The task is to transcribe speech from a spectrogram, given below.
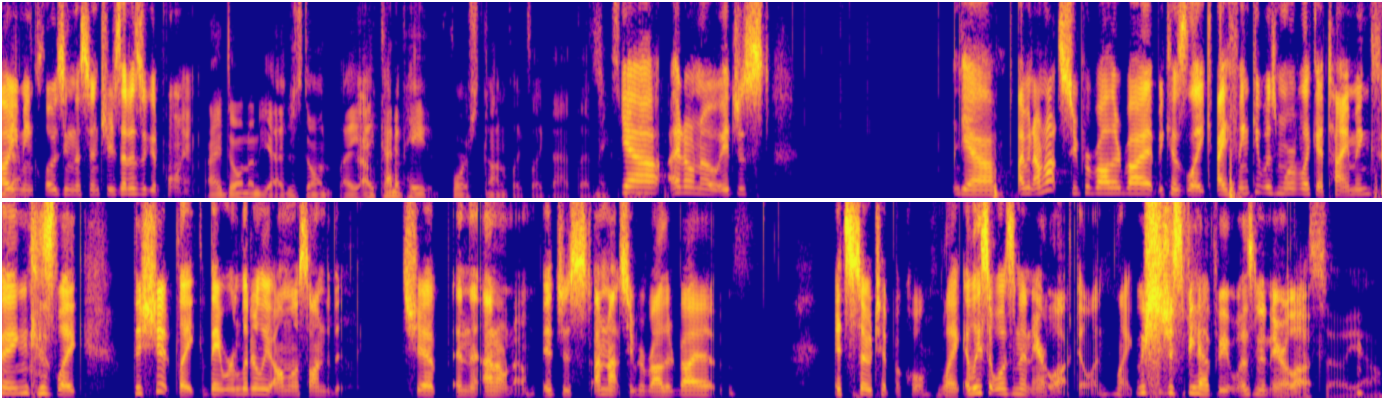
Oh, Yeah. you mean closing the sentries? That is a good point. I don't. Yeah, I just don't. I, I Oh. kind of hate forced conflict like that. That makes me- Yeah, I don't know. It just Yeah, I mean, I'm not super bothered by it because like I think it was more of like a timing thing cuz like the ship like they were literally almost onto the ship and the, I don't know. It just I'm not super bothered by it. It's so typical. Like at least it wasn't an airlock, Dylan. Like we should just be happy it wasn't an airlock. So yeah.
